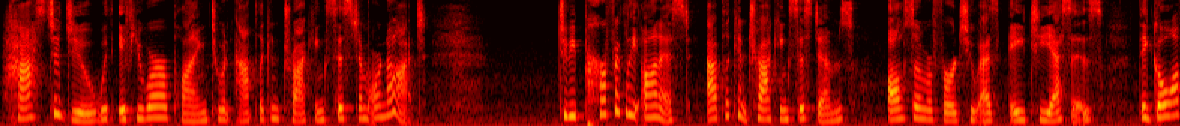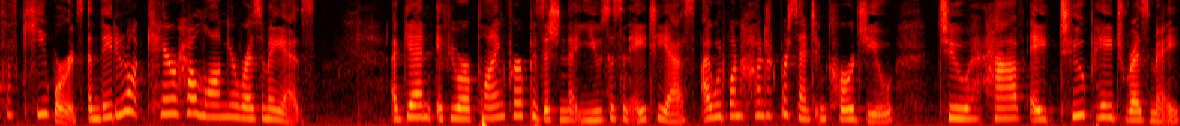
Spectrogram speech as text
has to do with if you are applying to an applicant tracking system or not. To be perfectly honest, applicant tracking systems also referred to as ATSs, they go off of keywords and they do not care how long your resume is. Again, if you are applying for a position that uses an ATS, I would 100% encourage you to have a two page resume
